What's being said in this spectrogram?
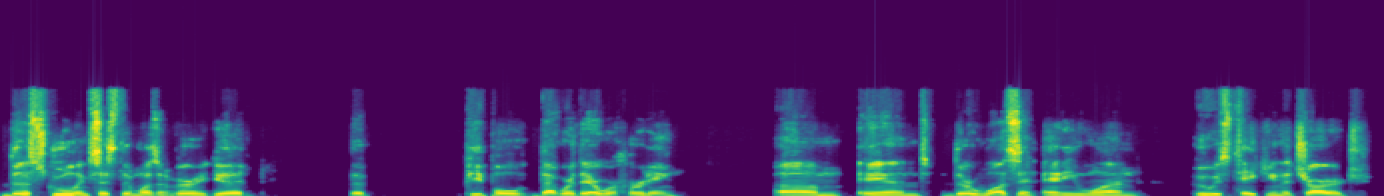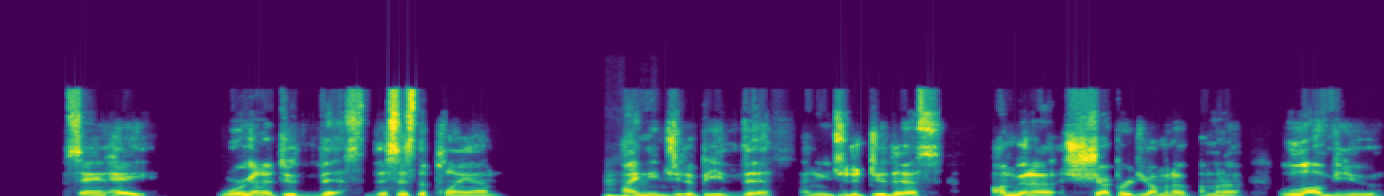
the schooling system wasn't very good. The people that were there were hurting. Um, and there wasn't anyone who was taking the charge saying, Hey, we're going to do this. This is the plan. I Mhm. need you to be this. I need you to do this. I'm going to shepherd you. I'm going to, I'm going to love you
